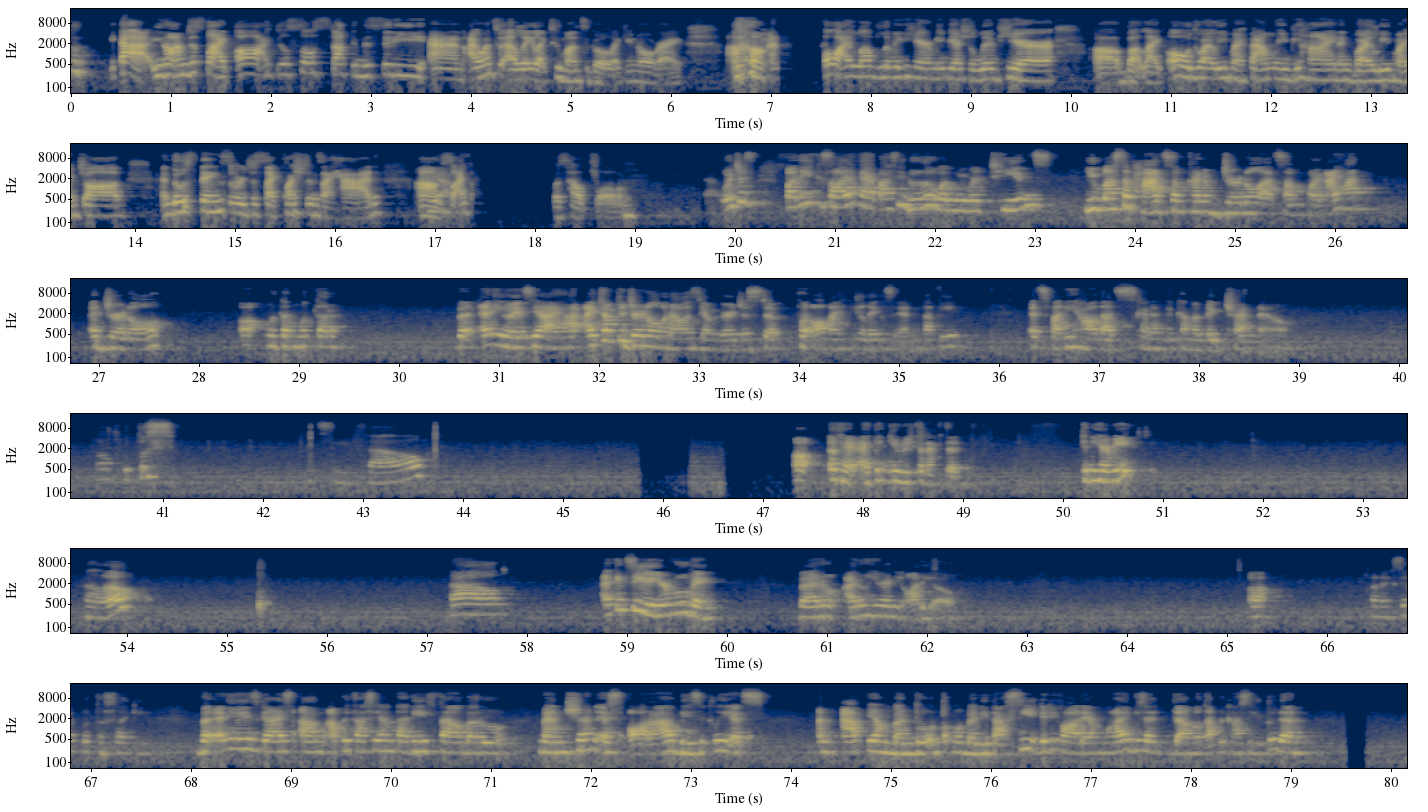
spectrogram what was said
yeah, you know, I'm just like, oh, I feel so stuck in this city. And I went to LA like two months ago, like you know, right? Um, and oh, I love living here. Maybe I should live here. Uh, but like, oh, do I leave my family behind and do I leave my job? And those things were just like questions I had. Um, Yeah. So I thought it was helpful. Which is funny, soalnya kayak pasti dulu when we were teens, you must have had some kind of journal at some point. I had a journal. Oh, muter-muter. But anyways, yeah, I had I kept a journal when I was younger just to put all my feelings in. Tapi it's funny how that's kind of become a big trend now. Oh, putus. Let's see, fell. Oh, okay. I think you reconnected. Can you hear me? Hello? Val? I can see you. You're moving, but I don't. I don't hear any audio. Oh, koneksinya putus lagi. But anyways, guys, um, aplikasi yang tadi Val baru mention is Aura. Basically, it's an app yang bantu untuk memeditasi. Jadi kalau ada yang mulai bisa download aplikasi itu dan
